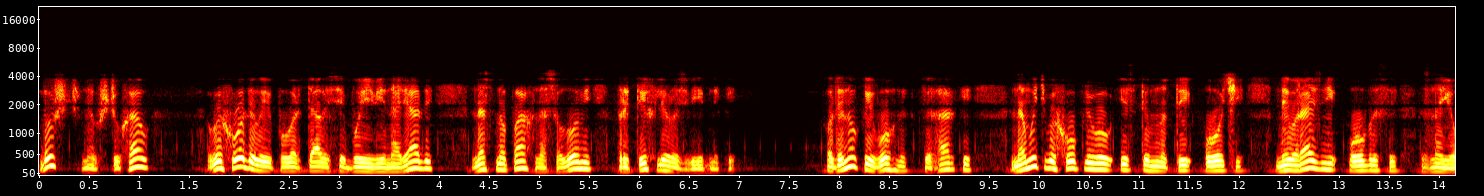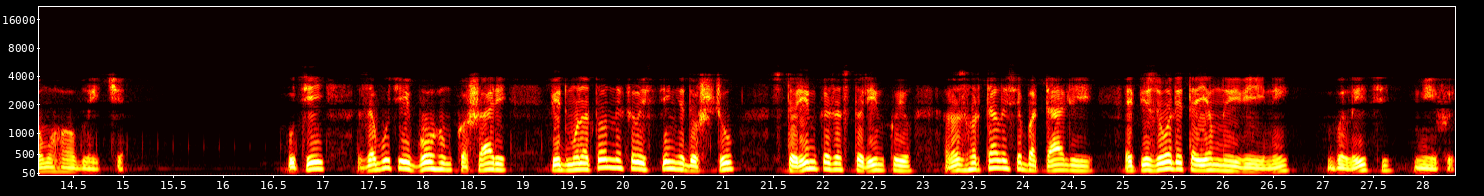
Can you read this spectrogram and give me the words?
Дощ не вщухав, виходили і поверталися бойові наряди, на снопах на соломі притихлі розвідники. Одинокий вогник цигарки на мить вихоплював із темноти очі, невиразні обриси знайомого обличчя. У цій забутій Богом кошарі під монотонне хелестіння дощу, сторінка за сторінкою, розгорталися баталії, епізоди таємної війни, велиці, міфи.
